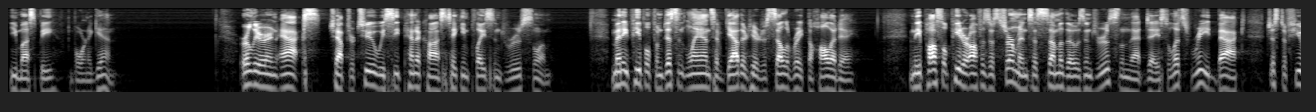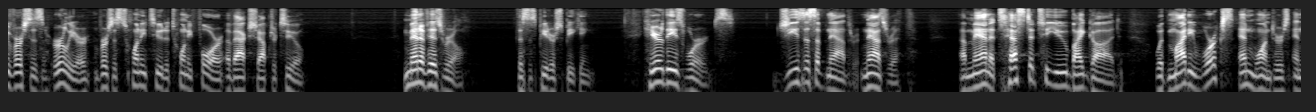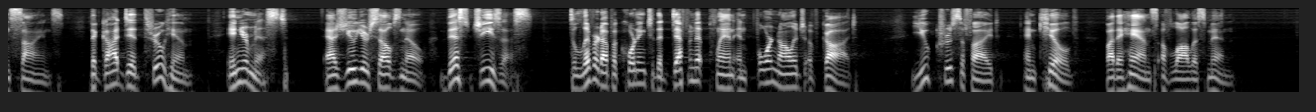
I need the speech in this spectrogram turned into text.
you must be born again. Earlier in Acts chapter 2, we see Pentecost taking place in Jerusalem. Many people from distant lands have gathered here to celebrate the holiday. And the Apostle Peter offers a sermon to some of those in Jerusalem that day. So let's read back just a few verses earlier, verses 22 to 24 of Acts chapter 2. Men of Israel, this is Peter speaking, hear these words Jesus of Nazareth, a man attested to you by God with mighty works and wonders and signs that God did through him in your midst, as you yourselves know. This Jesus, delivered up according to the definite plan and foreknowledge of God, you crucified and killed by the hands of lawless men.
